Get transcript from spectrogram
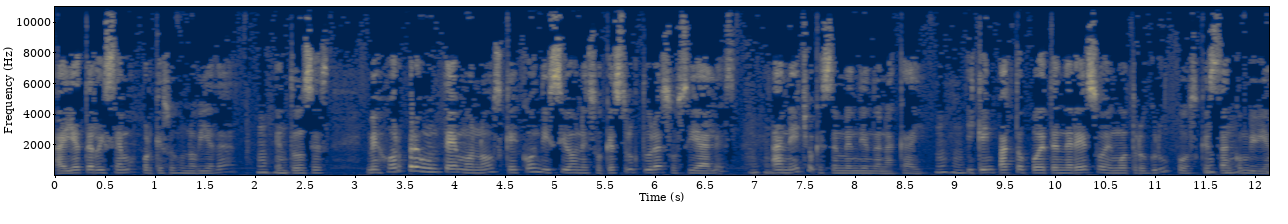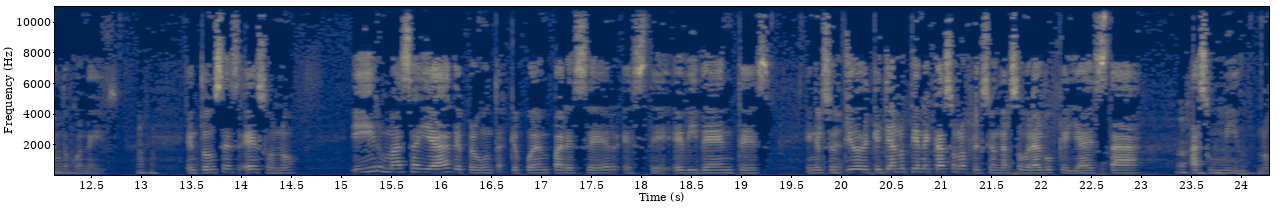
ahí aterricemos porque eso es una obviedad. Entonces, mejor preguntémonos qué condiciones o qué estructuras sociales han hecho que estén vendiendo en la calle y qué impacto puede tener eso en otros grupos que están conviviendo con ellos. Entonces, eso, ¿no? Ir más allá de preguntas que pueden parecer este, evidentes, en el sentido de que ya no tiene caso reflexionar sobre algo que ya está asumido, ¿no?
